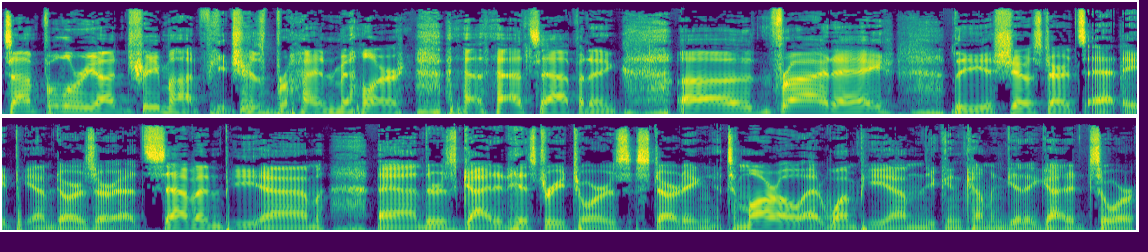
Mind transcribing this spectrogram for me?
Tomfoolery on Tremont features Brian Miller. That's happening uh, Friday. The show starts at 8 p.m. Doors are at 7 p.m. And there's guided history tours starting tomorrow at 1 p.m. You can come and get a guided tour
